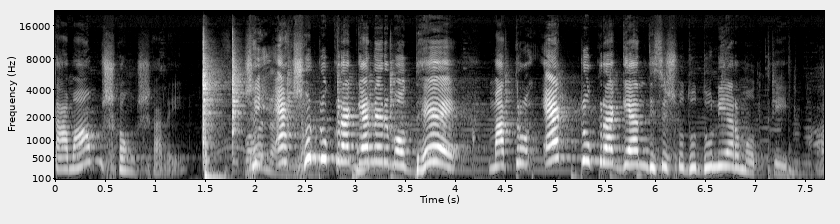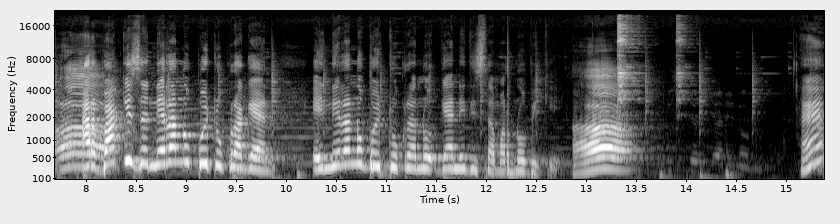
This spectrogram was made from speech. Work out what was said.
তামাম সংসারে। সেই একশো টুকরা জ্ঞানের মধ্যে মাত্র এক টুকরা জ্ঞান দিছে শুধু দুনিয়ার মধ্যে। আর বাকি যে নিরানব্বই টুকরা জ্ঞান এই নিরানব্বই টুকরা জ্ঞানই দিছে আমার নবীকে। হ্যাঁ?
